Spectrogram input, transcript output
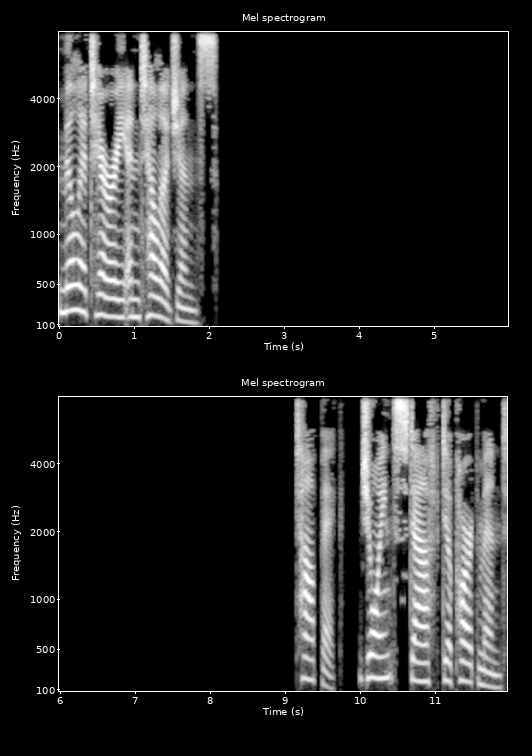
Military intelligence Joint Staff Department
